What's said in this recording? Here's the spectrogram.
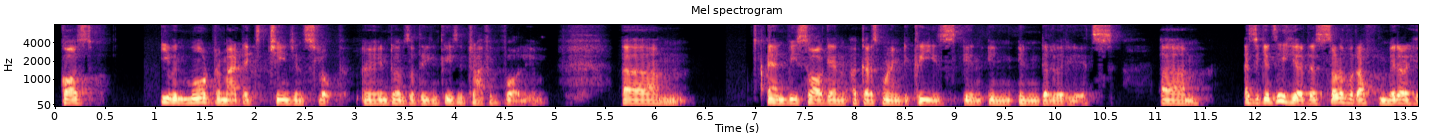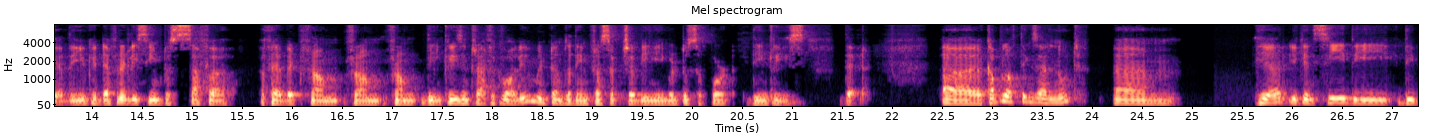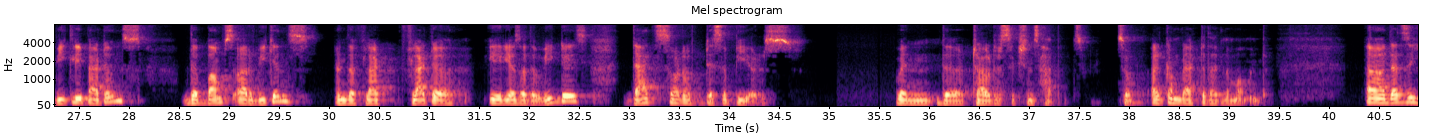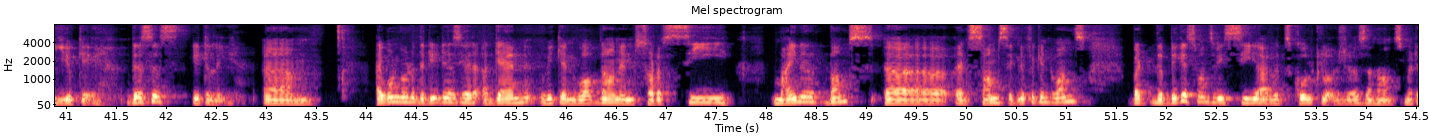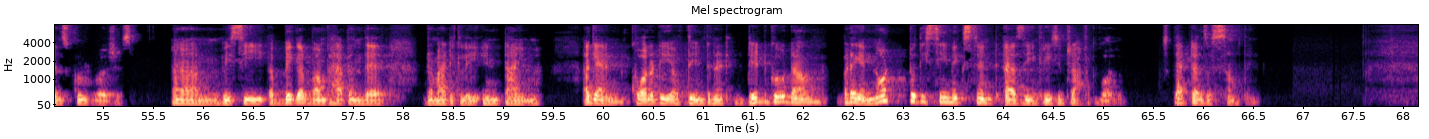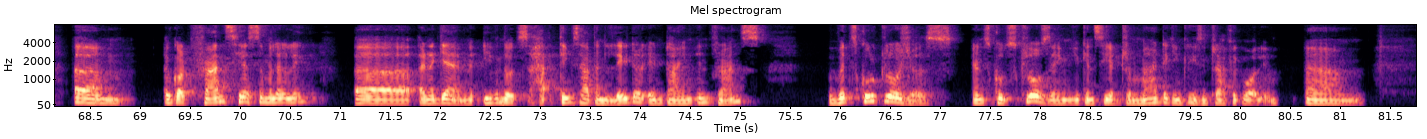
caused even more dramatic change in slope uh, in terms of the increase in traffic volume. Um, and we saw again a corresponding decrease in, in, in delivery rates. Um, as you can see here, there's sort of a rough mirror here. The UK definitely seemed to suffer a fair bit from, from, from the increase in traffic volume in terms of the infrastructure being able to support the increase there. Uh, a couple of things I'll note. Um, here you can see the, the weekly patterns. The bumps are weekends and the flat, flatter areas are the weekdays. That sort of disappears when the travel restrictions happens. So I'll come back to that in a moment. Uh, that's the UK. This is Italy. Um, I won't go into the details here. Again, we can walk down and sort of see minor bumps uh, and some significant ones. But the biggest ones we see are with school closures, announcement and school closures. Um, we see a bigger bump happen there dramatically in time. Again, quality of the internet did go down, but again, not to the same extent as the increase in traffic volume. So that tells us something. Um, I've got France here similarly. Uh, and again, even though ha- things happen later in time in France, with school closures and schools closing, you can see a dramatic increase in traffic volume. Um,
